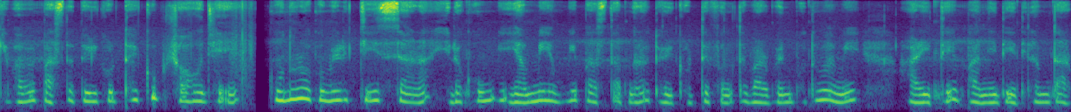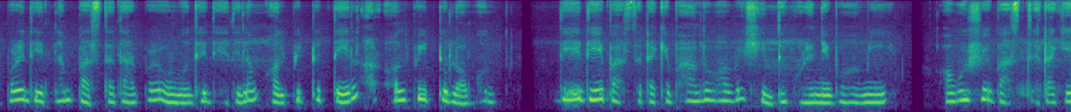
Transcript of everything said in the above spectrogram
কীভাবে পাস্তা তৈরি করতে হয় খুব সহজে। কোনো রকমের চিজ ছাড়া এরকম ইয়াম্মি ইয়াম্মি পাস্তা আপনারা তৈরি করতে ফেলতে পারবেন। প্রথমে আমি হাঁড়িতে পানি দিয়ে দিলাম, তারপরে দিয়ে দিলাম পাস্তা, তারপরে ওর মধ্যে দিয়ে দিলাম অল্প একটু তেল আর অল্প একটু লবণ। দিয়ে দিয়ে পাস্তাটাকে ভালোভাবে সিদ্ধ করে নেব আমি। অবশ্যই পাস্তাটাকে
